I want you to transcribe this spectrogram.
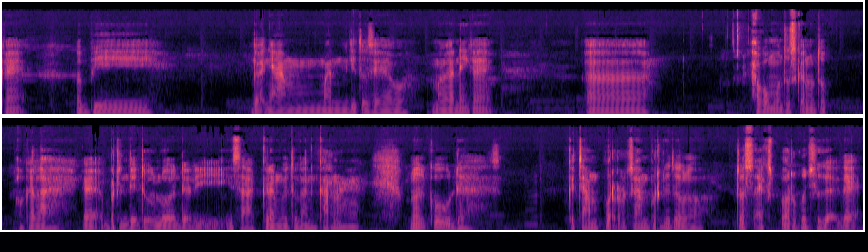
kayak lebih nggak nyaman gitu saya makanya kayak uh, aku memutuskan untuk oke okay lah kayak berhenti dulu dari Instagram gitu kan. Karena menurutku udah kecampur-campur gitu loh. Terus eksporku juga kayak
